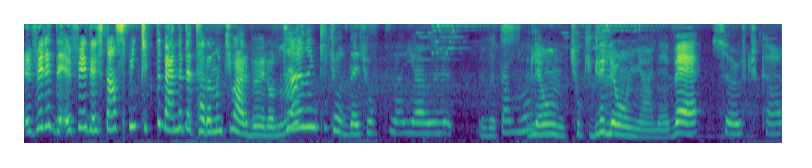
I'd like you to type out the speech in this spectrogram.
Efe'de de Efe'ye destansı pin çıktı. Bende de Tara'nınki var böyle olanı. Tara'nınki çok da çok güzel ya öyle Evet. Tamam. Leon çok iyi. Bir de Leon yani. Ve surf çıkar.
